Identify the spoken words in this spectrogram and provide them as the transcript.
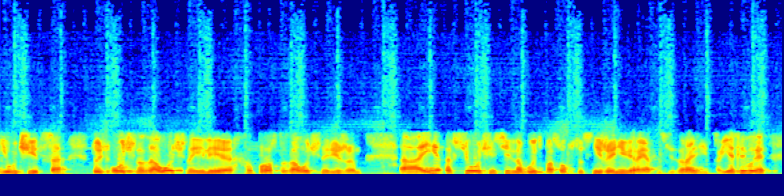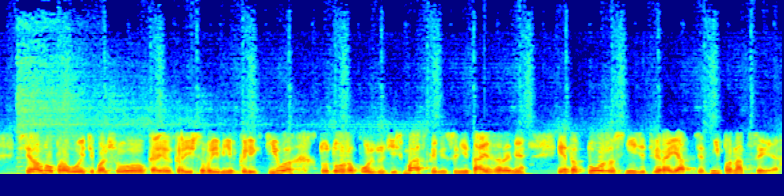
и учиться, то есть очно-заочно или просто заочный режим. И это все очень сильно будет способствовать снижению вероятности заразиться. Если вы все равно проводите большое количество времени в коллективах, то тоже пользуйтесь масками, санитарными санитайзерами, это тоже снизит вероятность. Это не панацея,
